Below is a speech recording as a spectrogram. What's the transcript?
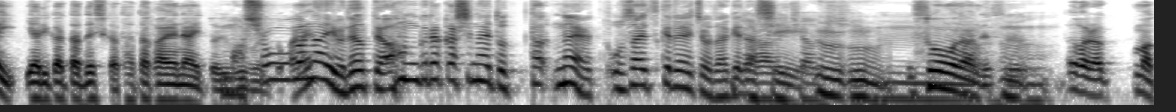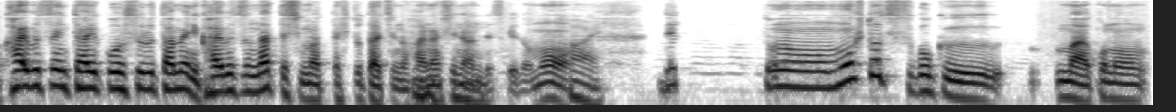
いやり方でしか戦えないという部まあ、しょうがないよね、だってアングラ化しないとた、ね、押さえつけられちゃうだけだし。うんうん。そうなんです、うんうんだから、まあ、怪物に対抗するために怪物になってしまった人たちの話なんですけども、はい。そのもう一つすごく、まあ、この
